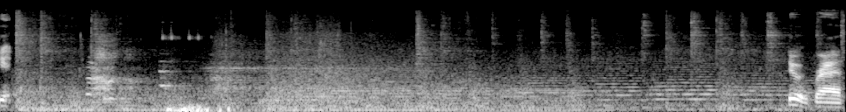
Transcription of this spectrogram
get. Do it, Brad.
